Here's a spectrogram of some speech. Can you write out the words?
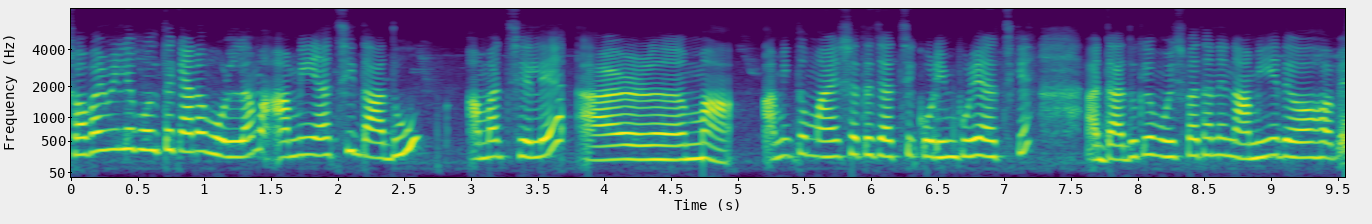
সবাই মিলে বলতে কেন বললাম, আমি আছি দাদু আমার ছেলে আর মা। আমি তো মায়ের সাথে যাচ্ছি করিমপুরে আজকে। আর দাদুকে মহিষপাথানে নামিয়ে দেওয়া হবে।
